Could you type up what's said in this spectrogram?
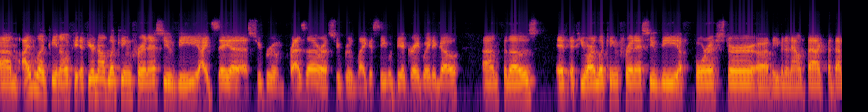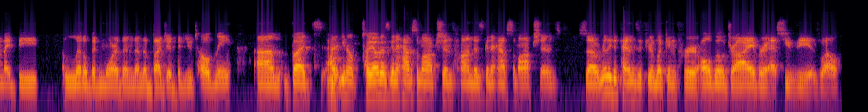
Um, I'd look, you know, if, if you're not looking for an SUV, I'd say a, Subaru Impreza or a Subaru Legacy would be a great way to go um, for those. If, if you are looking for an SUV, a Forester, um, even an Outback, but that might be a little bit more than, than the budget that you told me. Um, but, uh, you know, Toyota's going to have some options, Honda's going to have some options. So it really depends if you're looking for all wheel drive or SUV as well.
